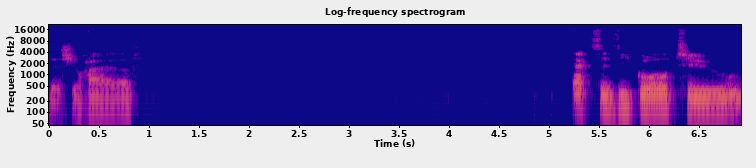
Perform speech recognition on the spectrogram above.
this. You'll have x is equal to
